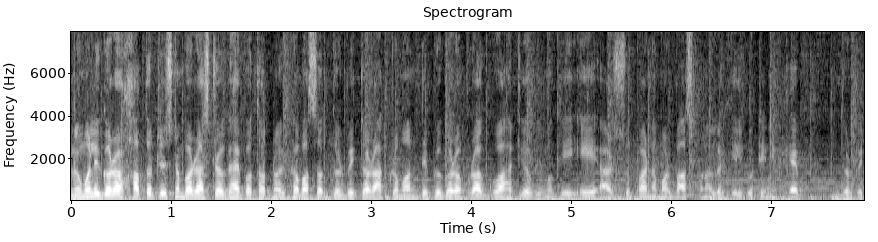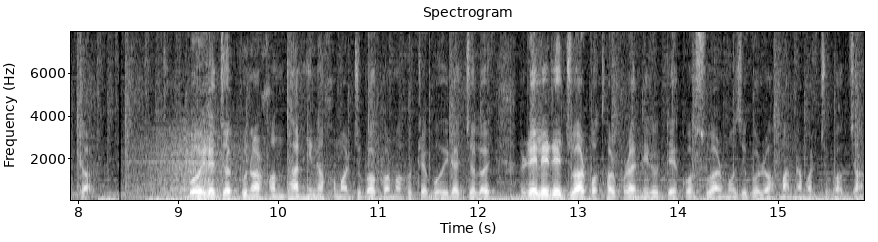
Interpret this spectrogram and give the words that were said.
নুমলীগড়ৰ সাতত্ৰিছ নম্বৰ ৰাষ্ট্ৰীয় ঘাইপথত নৈশ বাছত দুৰ্বৃত্তৰ আক্ৰমণ। ডিব্ৰুগড়ৰ পৰা গুৱাহাটী অভিমুখী এ আৰ ছুপাৰ নামৰ বাছখনলৈ শিলগুটি নিক্ষেপ দুৰ্বৃত্তৰ। বহিৰাজ্যত পুনৰ সন্ধানহীন অসমৰ যুৱক কৰ্মসূত্ৰে বহিৰাজ্যলৈ ৰেলেৰে যোৱাৰ পথৰ পৰা নিৰুদ্দেশ কচুৱাৰ মজিবুৰ ৰহমান নামৰ যুৱকজন।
